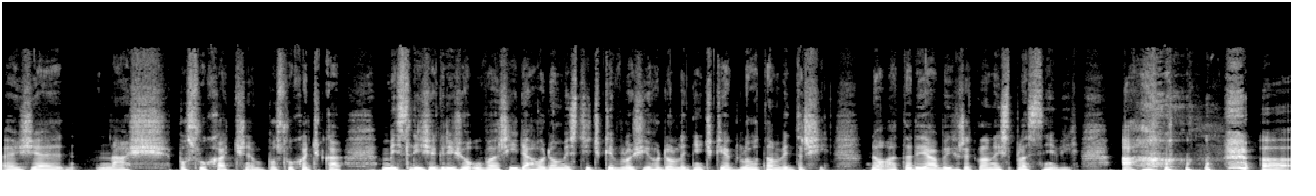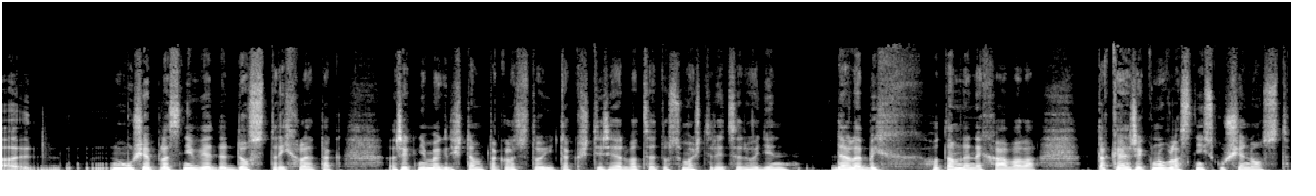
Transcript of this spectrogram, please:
eh, že náš posluchač nebo posluchačka myslí, že když ho uvaří, dá ho do mističky, vloží ho do ledničky, jak dlouho tam vydrží. No a tady já bych řekla, než splesnivý. A, může plesnivět dost rychle, tak řekněme, když tam takhle stojí, tak 24, 48 hodin. Déle bych ho tam nenechávala. Také řeknu vlastní zkušenost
